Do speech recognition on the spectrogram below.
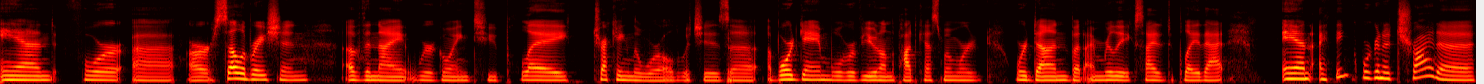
and for uh, our celebration of the night, we're going to play Trekking the World, which is a, a board game. We'll review it on the podcast when we're we're done. But I'm really excited to play that, and I think we're gonna try to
